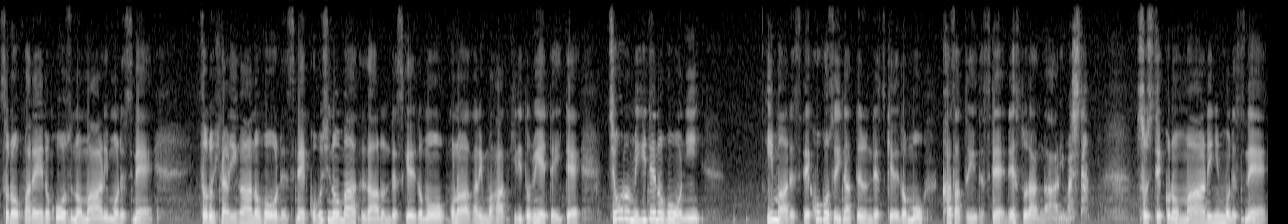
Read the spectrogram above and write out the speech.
そのパレードコースの周りもですね、その左側の方ですね、拳のマークがあるんですけれども、この辺りもはっきりと見えていて、ちょうど右手の方に、今はですね、ココスになってるんですけれども、カザというですね、レストランがありました。そしてこの周りにもですね、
